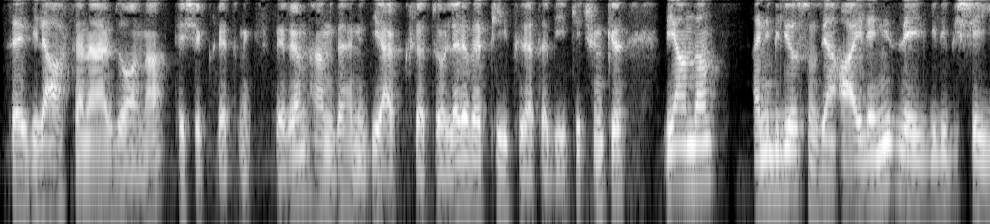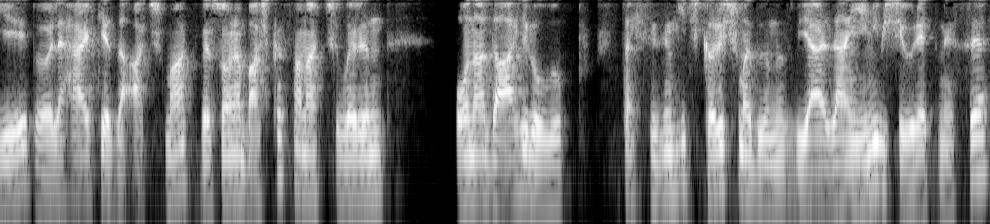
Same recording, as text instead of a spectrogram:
sevgili Ahsen Erdoğan'a teşekkür etmek isterim. Hem de hani diğer küratörlere ve Peter'a tabii ki. Çünkü bir yandan hani biliyorsunuz yani ailenizle ilgili bir şeyi böyle herkese açmak ve sonra başka sanatçıların ona dahil olup sizin hiç karışmadığınız bir yerden yeni bir şey üretmesi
